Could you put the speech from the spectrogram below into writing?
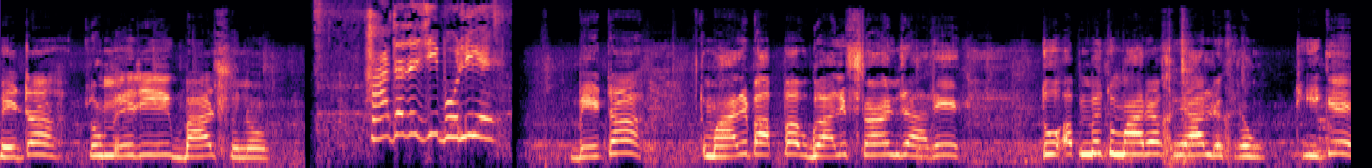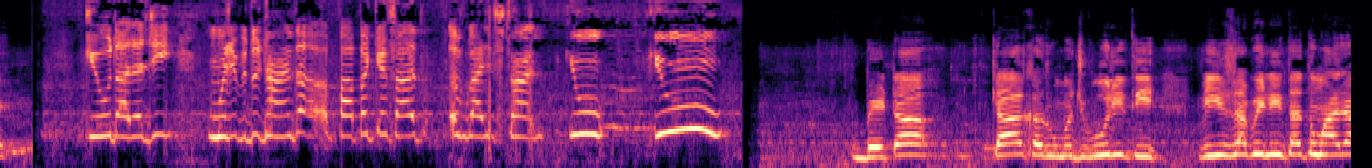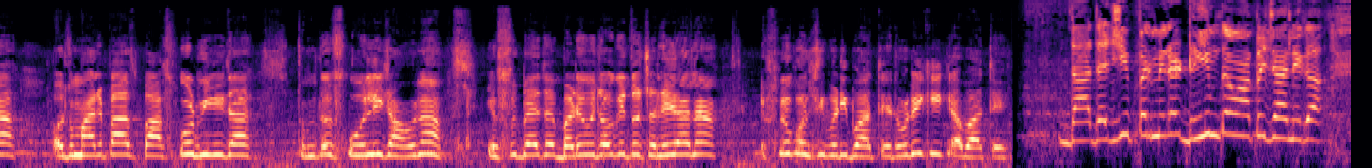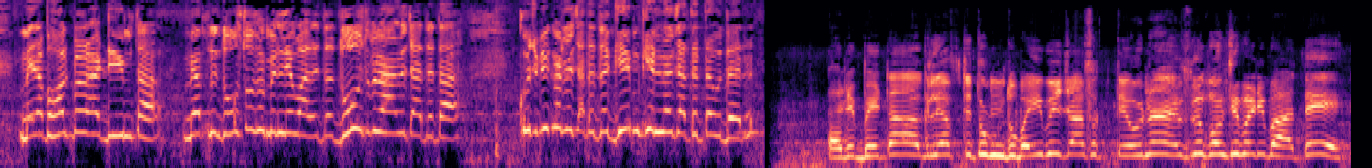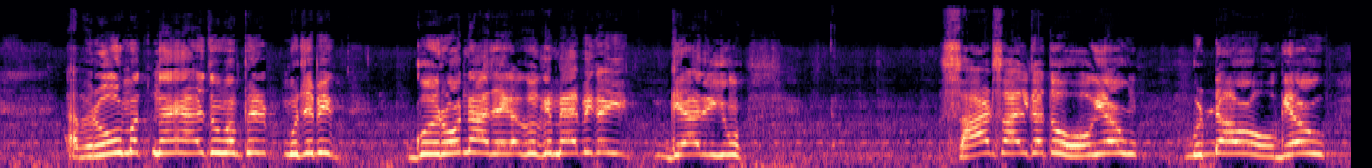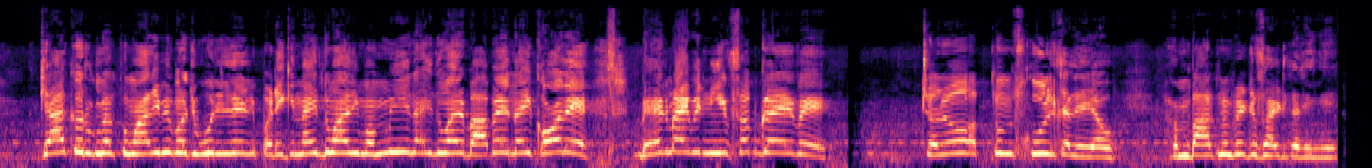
बेटा तुम मेरी एक बात सुनो। हाँ दादाजी बोलिए। बेटा तुम्हारे पापा अफ़गानिस्तान जा रहे तो अब मैं तुम्हारा ख्याल रख रहा हूँ ठीक है? क्यों दादाजी? मुझे भी तो जाना था पापा के साथ अफ़गानिस्तान। क्यों? क्यों? बेटा क्या करूँ? मजबूरी थी। वीज़ा भी नहीं था तुम्हारा और तुम्हारे पास पासपोर्ट भी नहीं था। तुम तो स्कूल ही जाओ ना। इससे बेहतर बड़े हो जाओगे तो चले जाना। इसमें कौन सी बड़ी बात है? रोने की क्या बात है? दादाजी पर मेरा ड्रीम था वहाँ पे जाने का। मेरा बहुत बड़ा ड्रीम था। मैं अपने दोस्तों से मिलने वाला था। दोस्त बनाना चाहता था। कुछ भी करना चाहता था गेम खेलना चाहता था उधर। अरे बेटा अगले हफ़्ते तुम दुबई भी जा सकते हो ना। इसमें कौन सी बड़ी बात है? अब रो मत ना यार तुम। अब फिर मुझे भी गो- रोना आ जाएगा, क्योंकि मैं भी कहीं गया नहीं हूँ। साठ साल का तो हो गया हूँ बुढ़ा हो गया हूँ। क्या करूँ मैं? तुम्हारी भी मजबूरी लेनी पड़ेगी। नहीं तुम्हारी मम्मी है, नहीं तुम्हारे बाबे है, नहीं कौन है? बहन भाई भी नहीं सब गए हुए चलो, अब तुम स्कूल चले जाओ। हम बाद में फिर डिसाइड करेंगे।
